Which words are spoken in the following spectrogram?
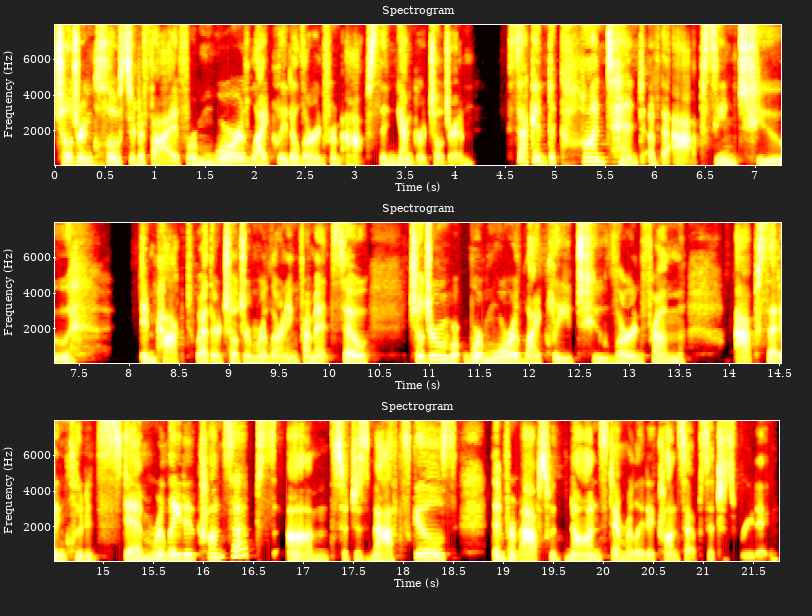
children closer to five were more likely to learn from apps than younger children. Second, the content of the app seemed to impact whether children were learning from it. So, children were more likely to learn from apps that included STEM related concepts, um, such as math skills, than from apps with non STEM related concepts, such as reading.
